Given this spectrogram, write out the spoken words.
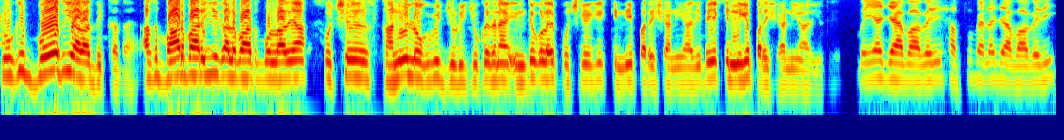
ਕਿਉਂਕਿ ਬਹੁਤ ਜ਼ਿਆਦਾ ਦਿੱਕਤ ਹੈ। ਅਸ ਬਾਰ-ਬਾਰ ਇਹ ਗੱਲਬਾਤ ਬੋਲਾ ਰਹੇ ਹਾਂ। ਕੁਝ ਸਥਾਨੀ ਲੋਕ ਵੀ ਜੁੜੀ ਚੁੱਕੇ ਨੇ। ਇਹਦੇ ਕੋਲ ਪੁੱਛ ਗਏ ਕਿ ਕਿੰਨੀ ਪਰੇਸ਼ਾਨੀ ਆ ਰਹੀ ਬਈ ਕਿੰਨੀ ਕੁ ਪਰੇਸ਼ਾਨੀ ਆ ਰਹੀ ਹੈ ਭਈਆ ਜੈ ਬਾਵੇ ਦੀ, ਸਭ ਤੋਂ ਪਹਿਲਾਂ ਜੈ ਬਾਵੇ ਦੀ।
